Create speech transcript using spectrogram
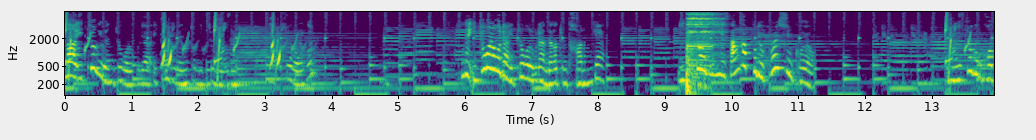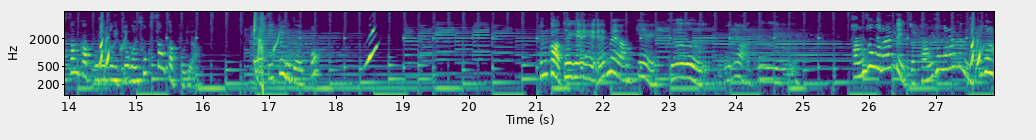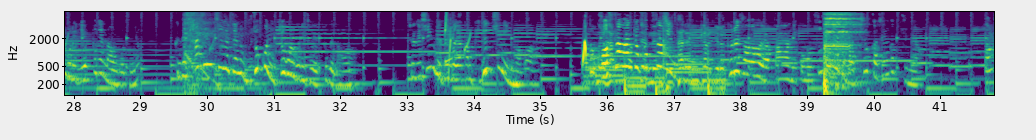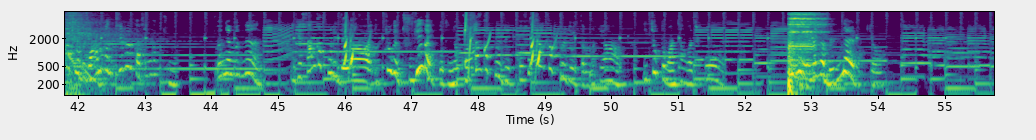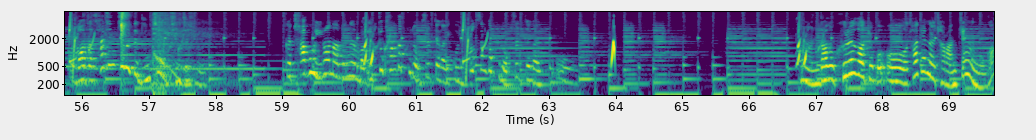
나 이쪽이 왼쪽 얼굴이야. 이쪽이 왼쪽, 이쪽이 오른쪽. 이쪽 얼굴? 근데 이쪽 얼굴이랑 이쪽 얼굴이랑 내가 좀 다른 게 이쪽이 쌍꺼풀이 훨씬 커요. 이쪽은 겉쌍꺼풀이고 이쪽은 속쌍꺼풀이야. 이쪽이 더 예뻐? 그러니까 되게 애매한 게 그 뭐냐 그 방송을 할 때 있죠. 방송을 할 때는 이쪽 얼굴이 예쁘게 나오거든요. 근데 사진 찍을 때는 무조건 이쪽 얼굴이 더 예쁘게 나와. 되게 신기해. 내가 약간 비대칭이 있나 봐. 또 한쪽 다른 있대. 별일은 그래서 약간 이거 수술을 맞출까 생각 중이야. 쌍꺼풀 이거 한번 찍을까 생각 중이야. 왜냐면은 이게 쌍꺼풀이 내가 이쪽에 두 개가 있거든요. 겉쌍꺼풀도 있고 속쌍꺼풀도 있단 말이야. 이쪽도 마찬가지고. 그래서 얘네가 맨날 바뀌어. 어, 맞아. 사진 찍을 때 눈치가 진짜 심해. 그 자고 일어나면은 막 이쪽 쌍꺼풀이 없을 때가 있고 이쪽 쌍꺼풀이 없을 때가 있고. 음, 나도 그래가지고 어, 사진을 잘 안 찍는 건가?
